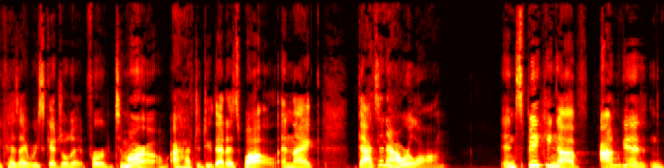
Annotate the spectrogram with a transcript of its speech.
because I rescheduled it for tomorrow. I have to do that as well. And like that's an hour long. And speaking of, I'm going to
